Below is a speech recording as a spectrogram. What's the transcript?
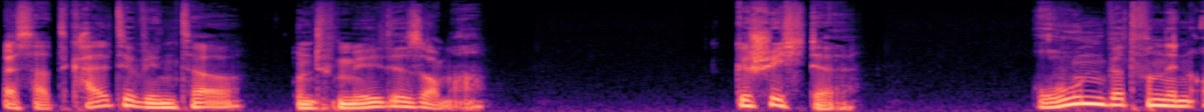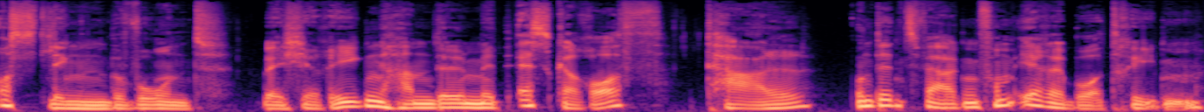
Es hat kalte Winter und milde Sommer. Geschichte Run wird von den Ostlingen bewohnt, welche Regenhandel mit Eskaroth, Tal und den Zwergen vom Erebor trieben.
